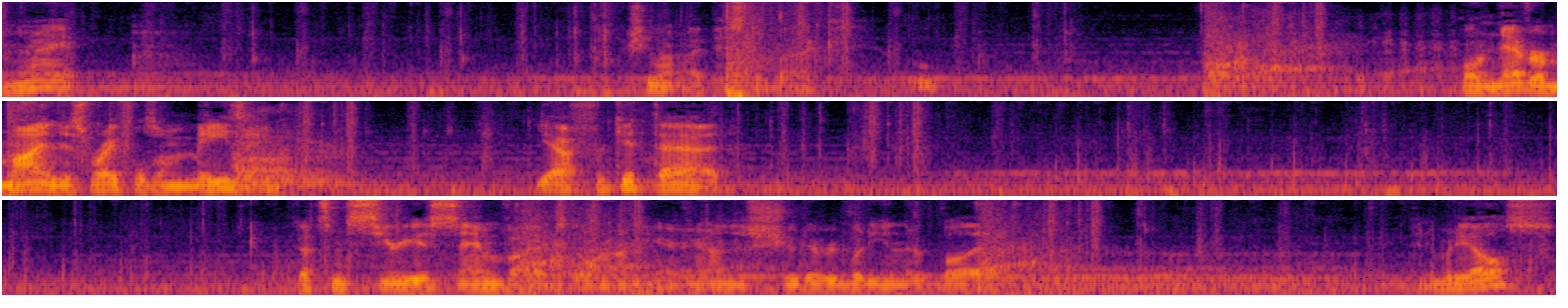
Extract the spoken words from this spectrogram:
All right. She want my pistol back. Oop. Oh, never mind. This rifle's amazing. Yeah, forget that. Got some Serious Sam vibes going on here. I'll just shoot everybody in their butt. Anybody else?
